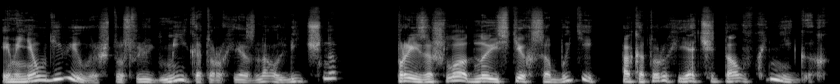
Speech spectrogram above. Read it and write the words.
и меня удивило, что с людьми, которых я знал лично, произошло одно из тех событий, о которых я читал в книгах.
